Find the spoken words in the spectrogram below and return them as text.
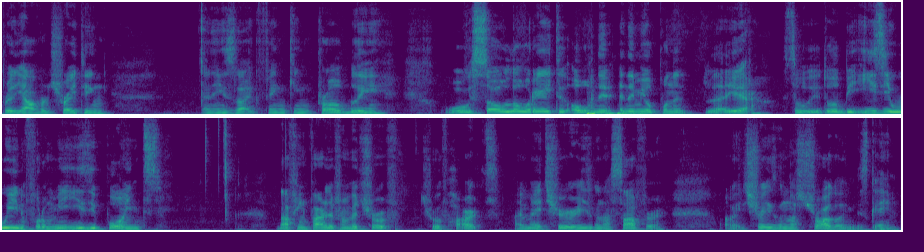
pretty average rating. And he's like thinking probably, oh so low rated, oh enemy opponent player so it will be easy win for me, easy points. Nothing farther from the truth. Truth hurts. I made sure he's gonna suffer. I made sure he's gonna struggle in this game.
